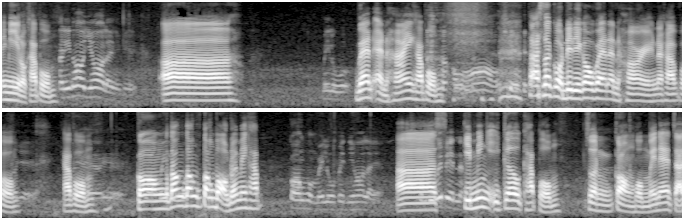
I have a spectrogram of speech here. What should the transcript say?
ไม่มีหรอกครับผมอันนี้ท่อยี่ห้ออะไรนี่พี่เอ่อไม่รู้แวนแอนไฮครับผมอ๋อโอเคถ้าสะกดดีๆก็แวนแอนไฮนะครับผมโอเคครับผมโอเค กองต้องต้องต้องบอกด้วยไหมครับกองผมไม่รู้เป็นยี่ห้ออะไรเอ่อผมดูไม่เป็นอะ กิมมิ่งอีเกิลครับผม ส่วนกล่องผมไม่แน่ใจ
